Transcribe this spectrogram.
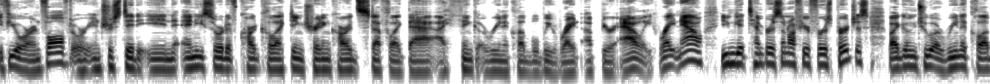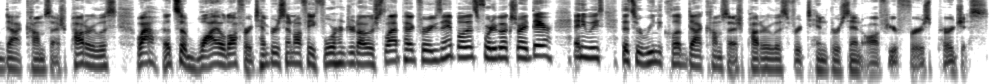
If you are involved or interested in any sort of card collecting, trading cards, stuff like that, I think Arena Club will be right up your alley. Right now, you can get 10% off your first purchase by going to arenaclub.com slash potterless. Wow, that's a wild offer. 10% off a $400 slab pack, for example. That's 40 bucks right there. Anyways, that's arenaclub.com slash potterless for 10% off your first purchase.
